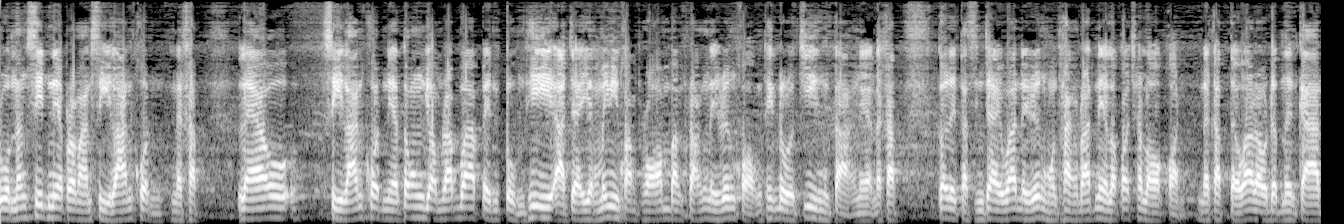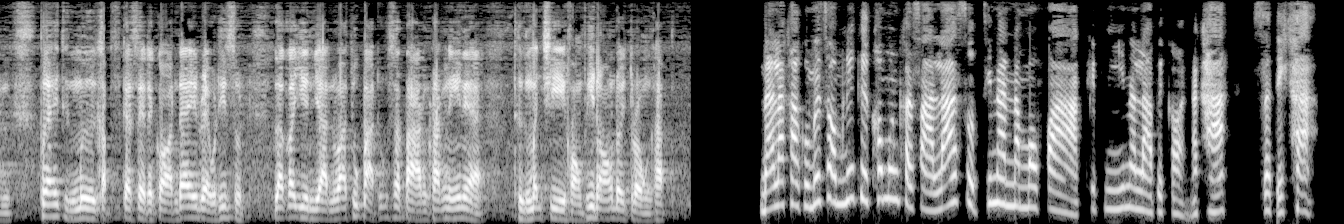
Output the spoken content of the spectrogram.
รวมทั้งสิ้นเนี่ยประมาณ 4 ล้านคนนะครับ แล้ว 4 ล้านคนเนี่ยต้องยอมรับว่าเป็นกลุ่มที่อาจจะยังไม่มีความพร้อมบางครั้งในเรื่องของเทคโนโลยีต่างๆเนี่ยนะครับ ก็เลยตัดสินใจว่าในเรื่องของทางรัฐเนี่ยเราก็ชะลอก่อนนะครับ แต่ว่าเราดำเนินการเพื่อให้ถึงมือกับเกษตรกรได้เร็วที่สุด แล้วก็ยืนยันว่าทุกบาททุกสตางค์ครั้งนี้เนี่ยถึงบัญชีของพี่น้องโดยตรงครับ นั่นแหละค่ะคุณผู้ชมนี่คือข้อมูลข่าวสารล่าสุดที่นันนำมาฝากคลิปนี้นันลาไปก่อนนะคะ สวัสดีค่ะ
